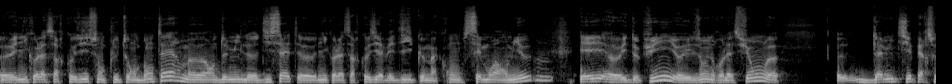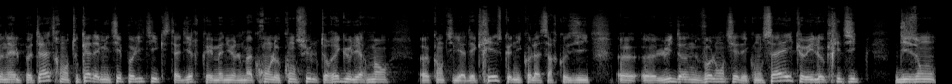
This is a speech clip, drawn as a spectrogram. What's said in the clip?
euh, et Nicolas Sarkozy sont plutôt en bons termes. En 2017, euh, Nicolas Sarkozy avait dit que Macron c'est moi en mieux. Mm. Et, et, depuis, ils ont une relation d'amitié personnelle peut-être, en tout cas d'amitié politique. C'est-à-dire qu'Emmanuel Macron le consulte régulièrement euh, quand il y a des crises, que Nicolas Sarkozy euh, lui donne volontiers des conseils, qu'il le critique, disons,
